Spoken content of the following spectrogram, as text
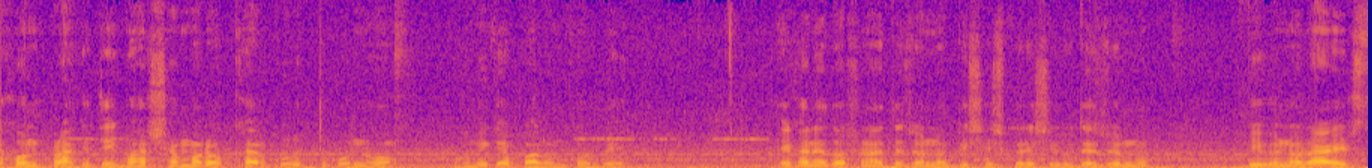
এখন প্রাকৃতিক ভারসাম্য রক্ষার গুরুত্বপূর্ণ ভূমিকা পালন করবে। এখানে দর্শনার্থীদের জন্য, বিশেষ করে শিশুদের জন্য, বিভিন্ন রাইডস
